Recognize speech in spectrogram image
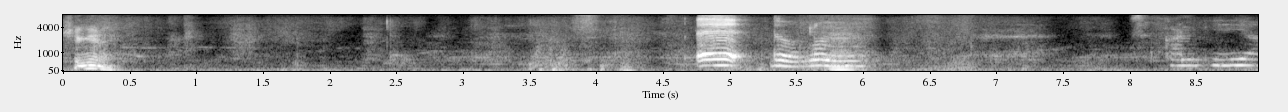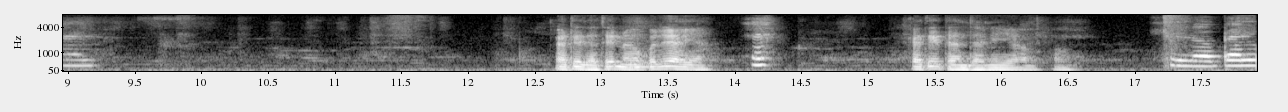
Sing ini. Eh, turun. Sekalian. Kate datek napa sih ya? Hah? Kate dandane ya apa? Lo ben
